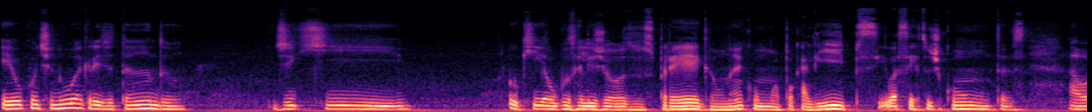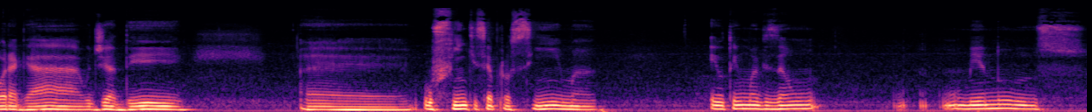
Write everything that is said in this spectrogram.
eu continuo acreditando de que o que alguns religiosos pregam, né, como o apocalipse, o acerto de contas, a hora H, o dia D, é, o fim que se aproxima, eu tenho uma visão menos,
